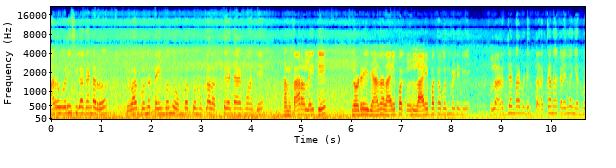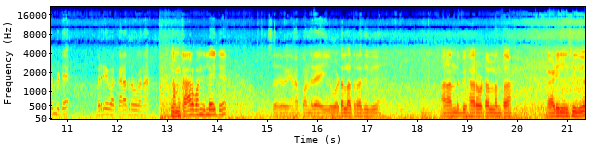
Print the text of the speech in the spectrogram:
ಆರೂವರೆ ಸಿಗಾಕೊಂಡರು ಇವಾಗ ಬಂದು ಟೈಮ್ ಬಂದು ಒಂಬತ್ತು ಮುಕ್ಕಾಲು ಹತ್ತು ಗಂಟೆ ಆಗ್ಬಂತಿ ನಮ್ಮ ಕಾರಲ್ಲಿ ಐತಿ. ನೋಡ್ರಿ, ಇದು ಯಾವ್ದೋ ಲಾರಿ ಪಕ್ಕ ಲಾರಿ ಪಕ್ಕ ಬಂದ್ಬಿಟ್ಟಿನಿ. ಫುಲ್ ಅರ್ಜೆಂಟ್ ಆಗ್ಬಿಟ್ಟಿತ್ತು. ತಡಕನ ಕಲಿಲ್ಲಂಗೆ ಎದ್ದು ಬಂದ್ಬಿಟ್ಟೆ. ಬರ್ರಿ ಇವಾಗ ಕಾರ್ ಹತ್ರ ಹೋಗೋಣ. ನಮ್ಮ ಕಾರ್ ಬಂದು ಇಲ್ಲೇ ಐತಿ. ಸೊ ಏನಪ್ಪ ಅಂದರೆ ಈ ಹೋಟೆಲ್ ಹತ್ರ ಅದೀವಿ ಆನಂದ್ ಬಿಹಾರ್ ಹೋಟೆಲ್ ಅಂತ. ಗಾಡಿ ನಿಲ್ಸಿದ್ವಿ.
